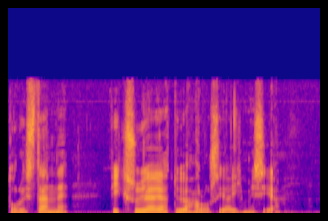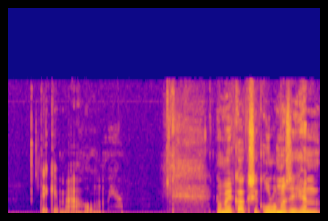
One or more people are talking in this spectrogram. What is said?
tulisi tänne fiksuja ja työhalusia ihmisiä tekemään hommia. No me kaksi kuulumme siihen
